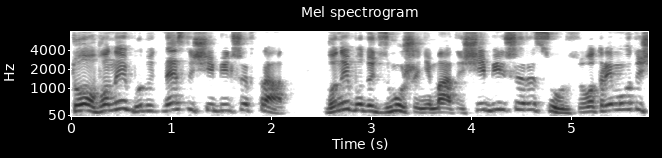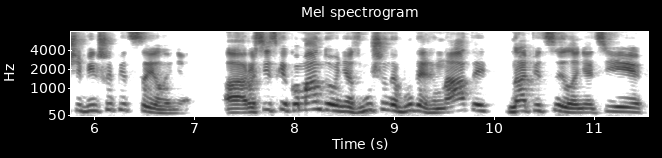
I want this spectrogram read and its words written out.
то вони будуть нести ще більше втрат. Вони будуть змушені мати ще більше ресурсу, отримувати ще більше підсилення. А російське командування змушене буде гнати на підсилення цієї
